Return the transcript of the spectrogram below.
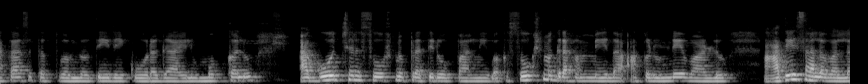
ఆకాశతత్వంలో తేలే కూరగాయలు మొక్కలు అగోచర సూక్ష్మ ప్రతిరూపాల్ని ఒక సూక్ష్మ గ్రహం మీద అక్కడ ఉండే వాళ్ళు ఆదేశాల వల్ల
